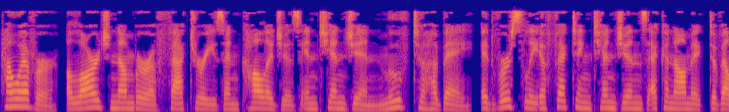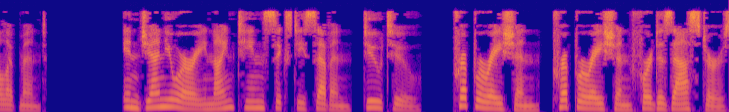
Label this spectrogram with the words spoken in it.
However, a large number of factories and colleges in Tianjin moved to Hebei, adversely affecting Tianjin's economic development. In January 1967, due to preparation, preparation for disasters,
